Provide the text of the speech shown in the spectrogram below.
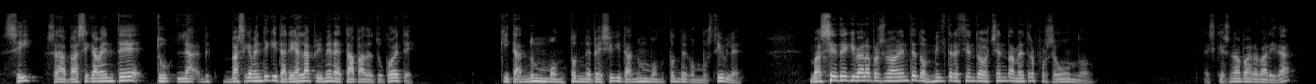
sí, o sea, básicamente, básicamente quitarías la primera etapa de tu cohete, quitando un montón de peso y quitando un montón de combustible. Más 7 equivale aproximadamente a 2.380 metros por segundo. Es que es una barbaridad.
